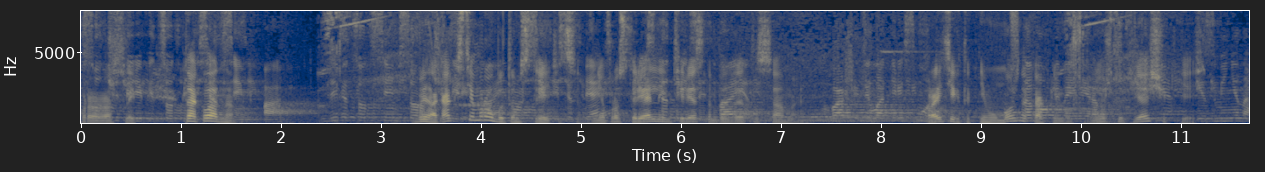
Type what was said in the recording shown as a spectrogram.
проросли? 704 Так, ладно. 557А, 907 Блин, а как с тем 44 роботом 075 встретиться? Мне просто реально интересно было 332 это самое. Пройти-то к нему можно как-нибудь? У него ж тут ящик есть. Изменена.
